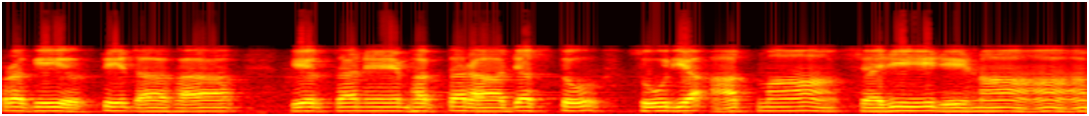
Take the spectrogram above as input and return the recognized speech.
प्रकीर्तितः। कीर्तने भक्तराजस्तु सूर्य आत्मा शरीरिणां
